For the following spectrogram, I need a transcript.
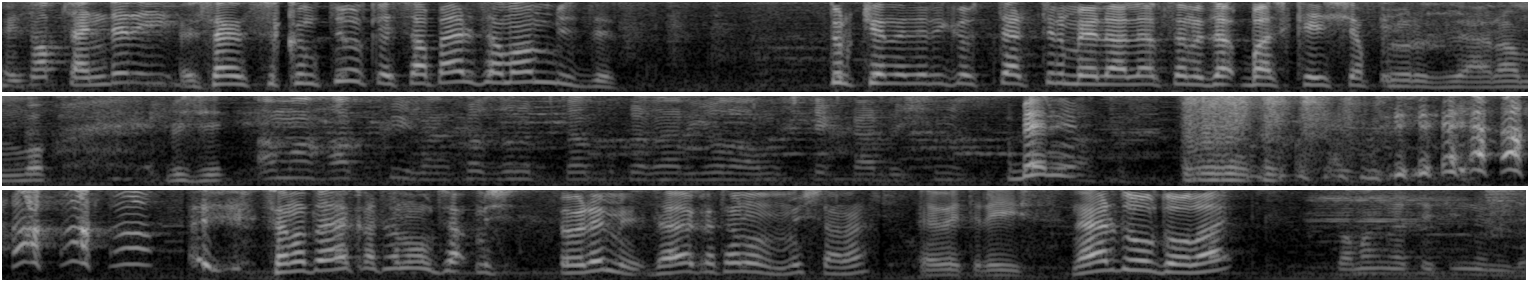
Hesap sende reis. E sen sıkıntı yok. Hesap her zaman bizde. Türkiye'leri göstertirme el alem sanacak başka iş yapıyoruz ya Rambo. Bizi. Ama hakkıyla kazanıp da bu kadar yol almış tek kardeşimiz. Beni Allah'tır. sana dayak atan olacakmış. Öyle mi? Dayak atan olmuş sana. Evet reis. Nerede oldu olay? Zaman gazetesinin önünde.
